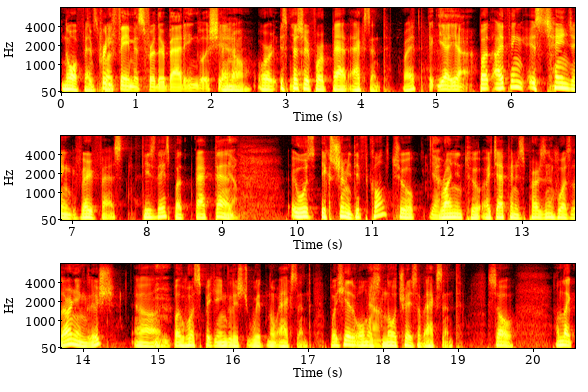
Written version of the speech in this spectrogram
no offense, They're pretty famous for their bad english yeah I know, or especially for a bad accent, right? yeah yeah But I think it's changing very fast these days. But back then, Yeah. it was extremely difficult to Yeah. run into a Japanese person who was learning English, uh, Mm-hmm. but who was speaking English with no accent. But he had almost Yeah. no trace of accent. So I'm like,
